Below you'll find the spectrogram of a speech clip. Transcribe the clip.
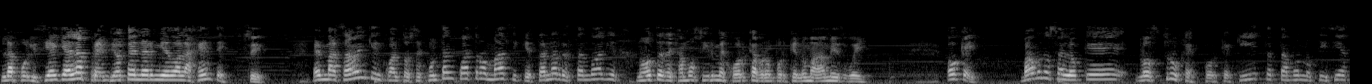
la policía ya le aprendió a tener miedo a la gente. Sí. Es más, saben que en cuanto se juntan cuatro más y que están arrestando a alguien, no te dejamos ir mejor, cabrón, porque no mames, güey. Ok, vámonos a lo que los truje, porque aquí tratamos noticias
